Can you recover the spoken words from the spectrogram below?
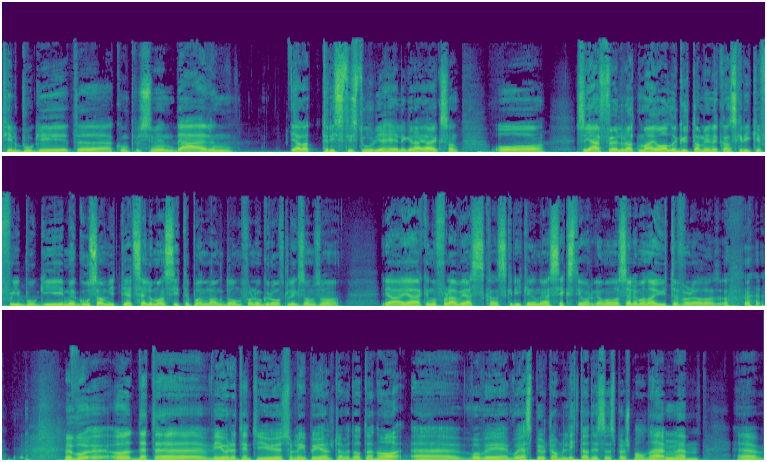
til Boogie, til kompisen min, det er en jævla trist historie, hele greia, ikke sant? Og Så jeg føler at meg og alle gutta mine kan skrike Free Boogie med god samvittighet, selv om han sitter på en lang dom for noe grovt, liksom. Så jeg, jeg er ikke noe flau. Jeg kan skrike det når jeg er 60 år gammel, selv om han er ute for det. Altså. Men hvor, og dette Vi gjorde et intervju som ligger på jltv.no, eh, hvor, hvor jeg spurte om litt av disse spørsmålene. Mm. Men eh,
